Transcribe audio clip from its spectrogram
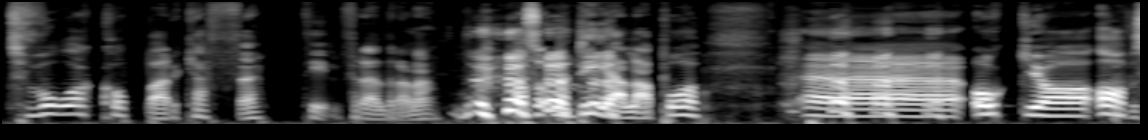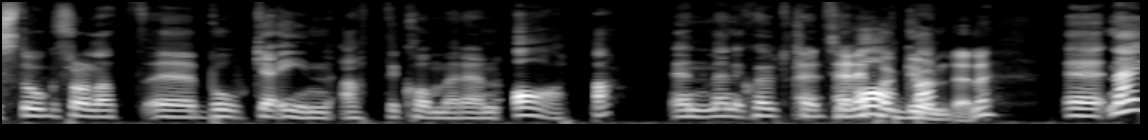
två koppar kaffe till föräldrarna. Alltså att dela på. Eh, och jag avstod från att eh, boka in att det kommer en apa, en människa utklädd till Är det på apa. guld eller? Nej,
